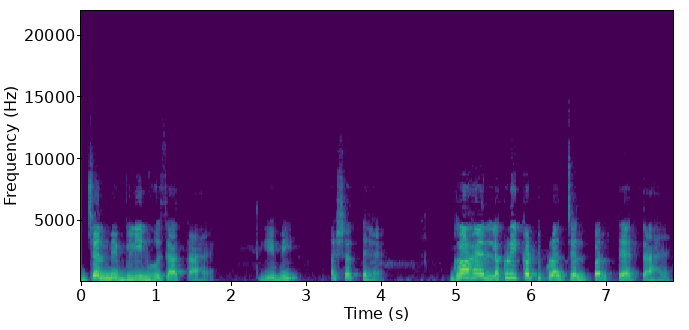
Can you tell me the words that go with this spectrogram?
जल में विलीन हो जाता है तो ये भी असत्य है। घ है, लकड़ी का टुकड़ा जल पर तैरता है।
